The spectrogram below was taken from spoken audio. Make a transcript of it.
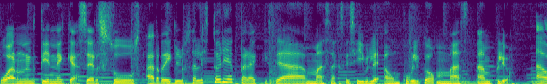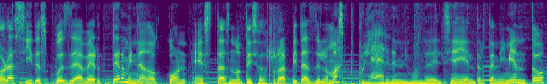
Warner tiene que hacer sus arreglos a la historia para que sea más accesible a un público más amplio. Ahora sí, después de haber terminado con estas noticias rápidas de lo más popular en el mundo del cine y entretenimiento,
